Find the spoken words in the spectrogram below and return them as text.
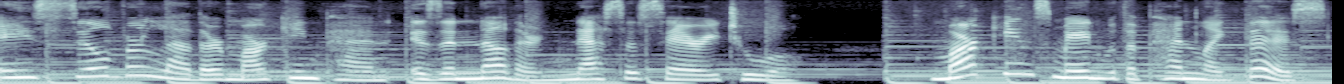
A silver leather marking pen is another necessary tool. Markings made with a pen like this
